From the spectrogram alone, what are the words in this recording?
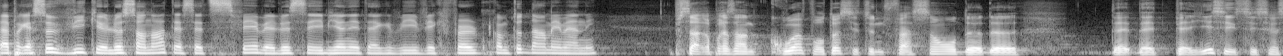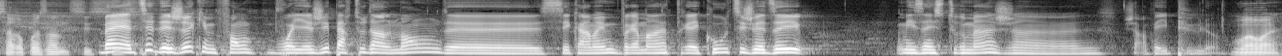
Puis après ça, vu que le Sonore était satisfait, ben là, c'est bien est arrivé Vickford, comme tout dans la même année. Puis ça représente quoi pour toi? C'est une façon de, d'être payé? C'est, c'est- ça représente... c'est- Ben, tu sais, déjà qu'ils me font voyager partout dans le monde, euh, c'est quand même vraiment très cool. Tu sais, je veux dire, mes instruments, j'en, j'en paye plus, là. Ouais, ouais, Ça,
